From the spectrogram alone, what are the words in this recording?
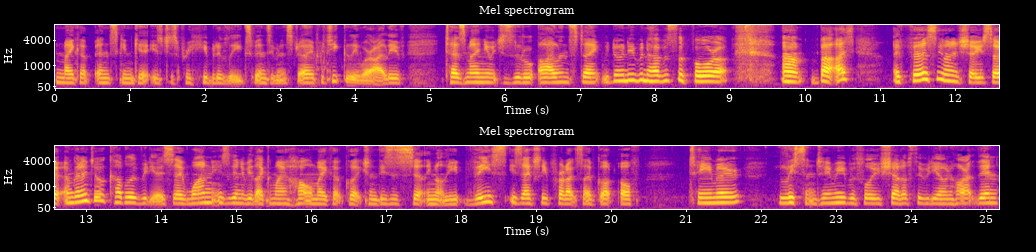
makeup and skincare is just prohibitively expensive in Australia, particularly where I live Tasmania, which is a little island state. We don't even have a Sephora. Um, but I firstly want to show you, so I'm going to do a couple of videos. So one is going to be like my whole makeup collection. This is certainly not the, this is actually products I've got off Temu. Listen to me before you shut off the video and heart. Then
